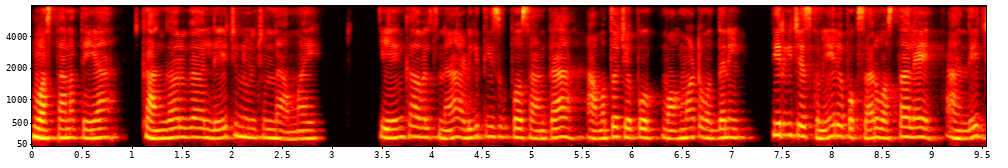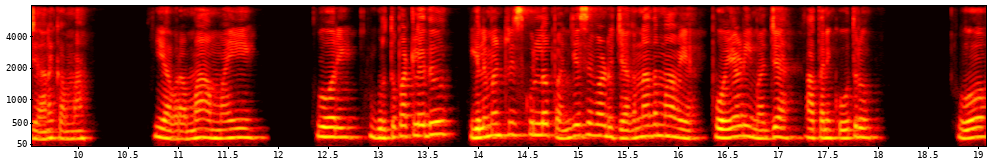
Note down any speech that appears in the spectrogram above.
వస్తానత్తయ్య కంగారుగా లేచి నిల్చుంది అమ్మాయి. ఏం కావలసిన అడిగి తీసుకుపోసాంతా. అమ్మతో చెప్పు మొహమాట వద్దని. తిరిగి చేసుకుని రేపొకసారి వస్తాలే అంది జానకమ్మ. ఎవరమ్మా అమ్మాయి? ఓరి గుర్తుపట్టలేదు. ఎలిమెంటరీ స్కూల్లో పనిచేసేవాడు జగన్నాథ మావయ్య. పోయాడు ఈ మధ్య. అతని కూతురు. ఓ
